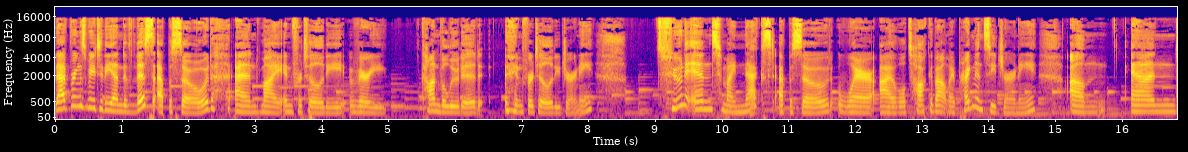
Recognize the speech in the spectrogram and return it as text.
that brings me to the end of this episode and my infertility, very convoluted infertility journey. Tune in to my next episode where I will talk about my pregnancy journey. Um, and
